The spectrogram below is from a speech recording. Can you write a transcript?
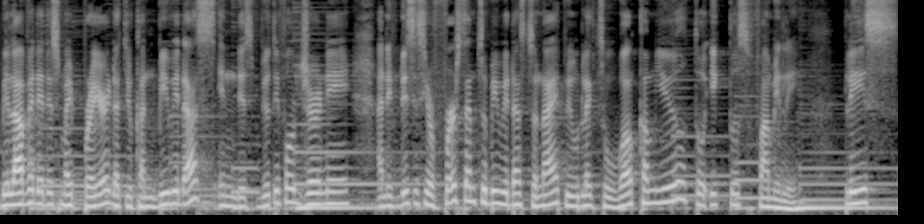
Beloved, it is my prayer that you can be with us in this beautiful journey. And if this is your first time to be with us tonight, we would like to welcome you to Ictus family. Please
